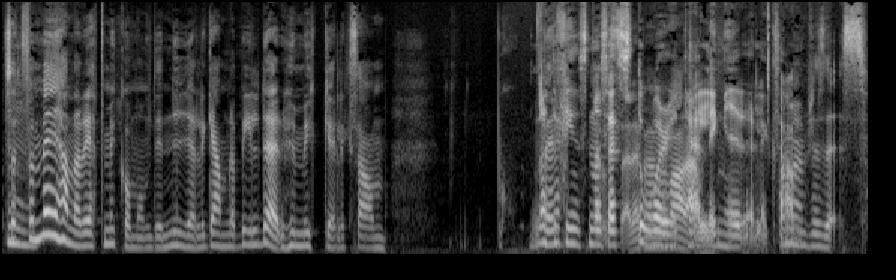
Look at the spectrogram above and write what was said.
Så att för mig handlar det jättemycket om om det är nya eller gamla bilder, hur mycket liksom Att det finns någon slags storytelling i det liksom. Ja, men precis.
